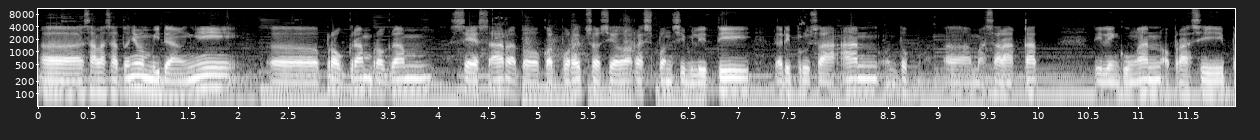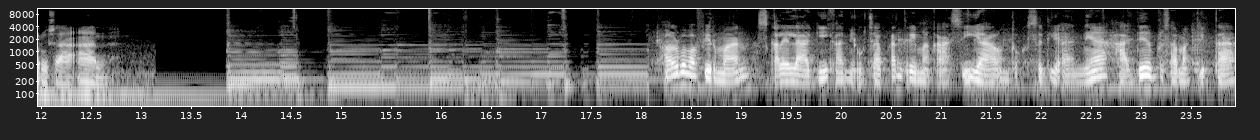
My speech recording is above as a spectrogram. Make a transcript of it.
Uh, salah satunya membidangi program-program CSR atau Corporate Social Responsibility dari perusahaan untuk uh, masyarakat di lingkungan operasi perusahaan. Halo Bapak Firman, sekali lagi kami ucapkan terima kasih ya untuk kesediaannya hadir bersama kita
